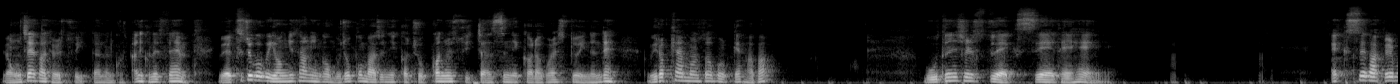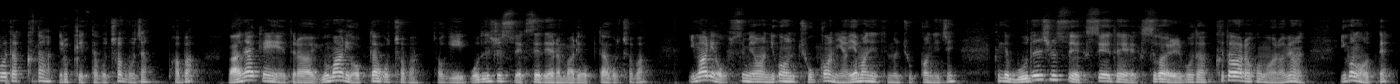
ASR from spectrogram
명제가 될 수 있다는 거지. 아니 근데 쌤, 왜 x제곱이 0 이상인 건 무조건 맞으니까 조건일 수 있지 않습니까? 라고 할 수도 있는데 그럼 이렇게 한번 써볼게 봐봐. 모든 실수 x에 대해 x가 1보다 크다 이렇게 있다고 쳐보자. 봐봐. 만약에 얘들아 요 말이 없다고 쳐봐. 저기 모든 실수 x에 대한 말이 없다고 쳐봐. 이 말이 없으면 이건 조건이야. 얘만 있으면 조건이지. 근데 모든 실수 x에 대해 x가 1보다 크다라고 말하면 이건 어때?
